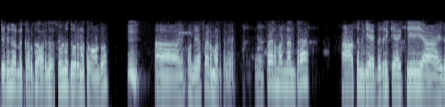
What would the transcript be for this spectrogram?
ಜಮೀನವ್ರನ್ನ ಕರೆದು ಅವರಿಂದ ಸುಳ್ಳು ದೂರನ ತಗೊಂಡು ಆ, ಒಂದು ಎಫ್ ಐ ಆರ್ ಮಾಡ್ತಾರೆ. ಎಫ್ ಐ ಆರ್ ಮಾಡಿದ ನಂತರ ಆತನಿಗೆ ಬೆದರಿಕೆ ಹಾಕಿ ಆ, ಇದ್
